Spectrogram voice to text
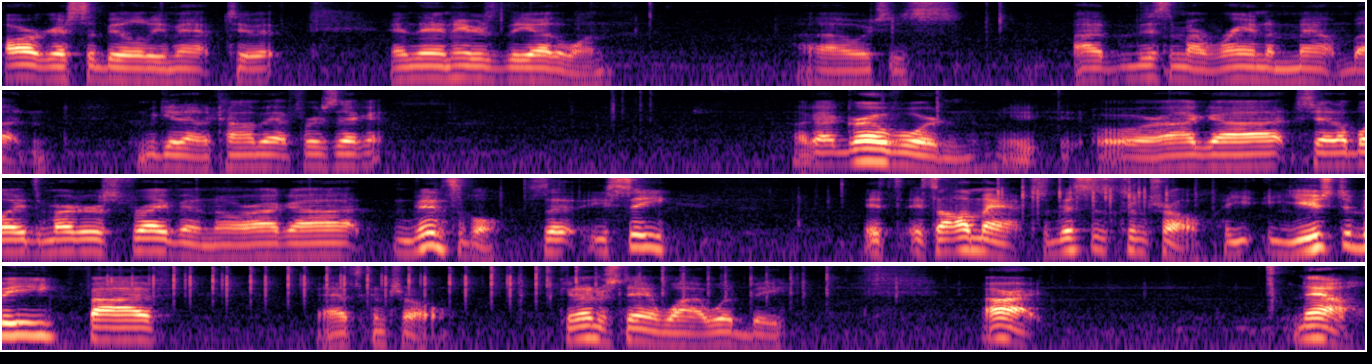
Argus ability map to it. And then here's the other one, uh, which is this is my random mount button. Let me get out of combat for a second. I got Grove Warden, or I got Shadowblade's Murderous Raven, or I got Invincible. So you see, it's it's all mapped. So this is control. It used to be five. That's control. You can understand why it would be. All right. Now,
